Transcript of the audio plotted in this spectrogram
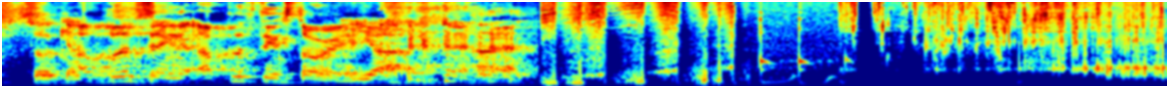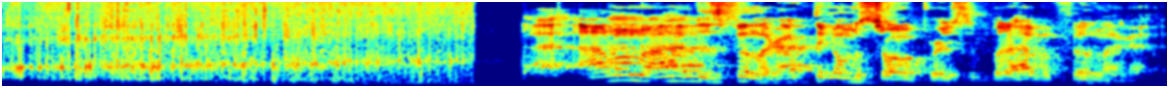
Så kan man uplifting, uplifting story. Ja. I don't know. I have this feeling like I think I'm a strong person, but I have a feeling like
